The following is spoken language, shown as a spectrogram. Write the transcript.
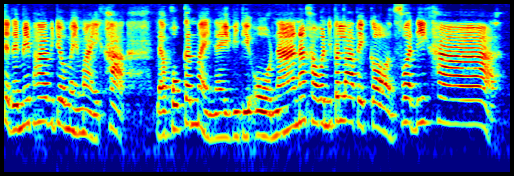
จะได้ไม่พลาดวิดีโอใหม่ๆค่ะ แล้วพบกันใหม่ในวิดีโอหนะนะคะ วันนี้เป็นลาไปก่อน สวัสดีค่ะ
